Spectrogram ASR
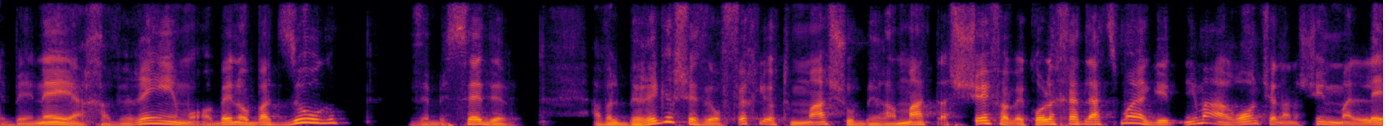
בעיני החברים או הבן או בת זוג, זה בסדר. אבל ברגע שזה הופך להיות משהו ברמת השפע וכל אחד לעצמו יגיד, אם הארון של אנשים מלא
